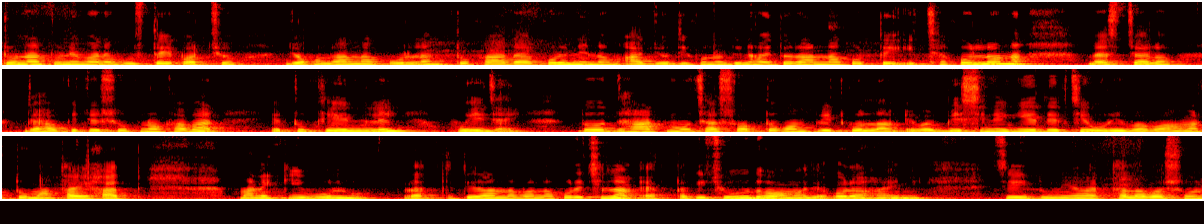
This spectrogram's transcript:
টোনাটুনি মানে বুঝতেই পারছ, যখন রান্না করলাম তো খাওয়া দাওয়া করে নিলাম। আর যদি কোনো দিন হয়তো রান্না করতে ইচ্ছা করল না, ব্যাস চলো, যা হোক কিছু শুকনো খাবার একটু খেয়ে নিলেই হয়ে যায়। তো ঝাঁট মোছা সব তো কমপ্লিট করলাম। এবার বেসিনে গিয়ে দেখছি, ওরে বাবা, আমার তো মাথায় হাত। মানে কি বলব? রাত্রিতে রান্না বান্না করেছিলাম, একটা কিছু ধোয়া মাজা করা হয়নি। সেই দুনিয়ার থালা বাসন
